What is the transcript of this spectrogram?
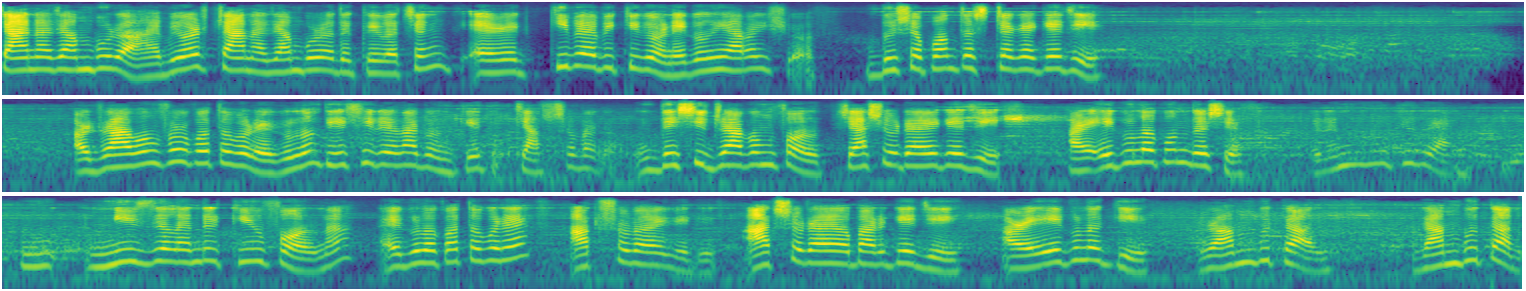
চায়না জাম্বুরা। এবার চায়না জাম্বুরা দেখতে পাচ্ছেন। কীভাবে বিক্রি করেন? এগুলো আড়াইশো? দুশো পঞ্চাশ টাকা কেজি। আর ড্রাগন ফল কত করে? এগুলো দেশি ড্রাগন কেজি চারশো টাকা। দেশি ড্রাগন ফল, চারশো টাকা কেজি। আর এগুলো কোন দেশে নিউজিল্যান্ডের কিউ ফল, না? এগুলো কত করে? আটশো টাকা কেজি। আটশো টাকা পার কেজি। আর এগুলো কি? রামবুতাল। রামবুতাল।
